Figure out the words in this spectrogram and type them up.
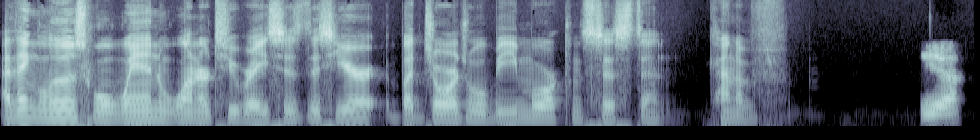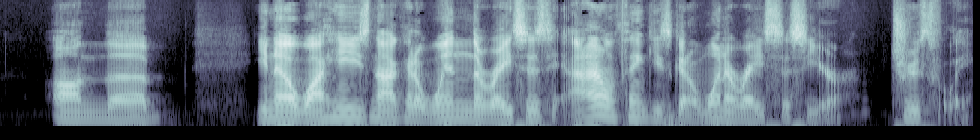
I think Lewis will win one or two races this year, but George will be more consistent kind of yeah, on the you know, why he's not going to win the races, I don't think he's going to win a race this year, truthfully.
